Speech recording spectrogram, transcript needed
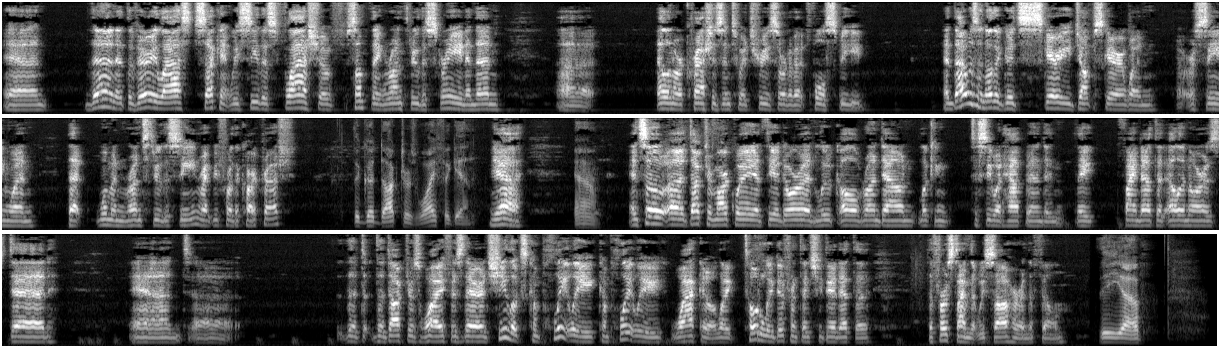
And then at the very last second, we see this flash of something run through the screen, and then uh, Eleanor crashes into a tree sort of at full speed. And that was another good scary jump scare when, or scene when that woman runs through the scene right before the car crash. The good doctor's wife again. Yeah. Yeah. And so uh, Dr. Markway and Theodora and Luke all run down looking to see what happened, and they find out that Eleanor is dead, and uh, the the doctor's wife is there, and she looks completely, completely wacko, like totally different than she did at the the first time that we saw her in the film. The uh,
